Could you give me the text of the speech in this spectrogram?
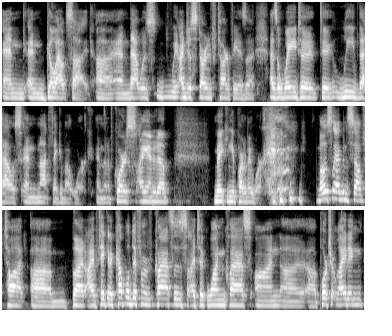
and and go outside. Uh, and that was we, I just started photography as a as a way to to leave the house and not think about work. And then of course I ended up making it part of my work. Mostly I've been self-taught, um, but I've taken a couple different classes. I took one class on uh, uh, portrait lighting.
